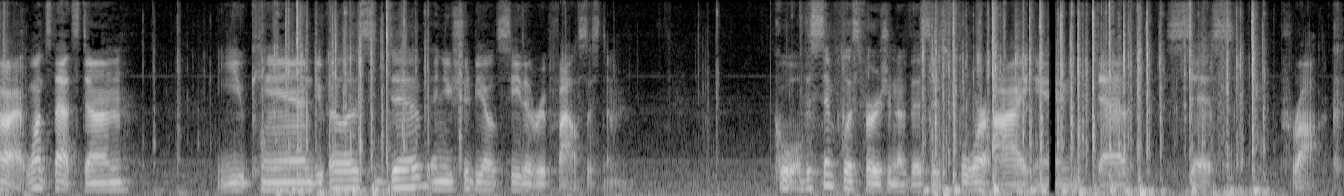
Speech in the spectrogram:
Alright, once that's done, you can do lsdeb and you should be able to see the root file system. Cool. The simplest version of this is for i in dev sys proc.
